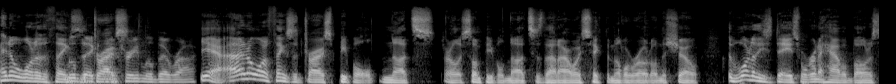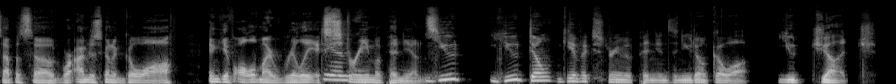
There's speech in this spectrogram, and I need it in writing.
I know one of the things that drives country, a little bit rock. yeah, I know one of the things that drives people nuts, or least some people nuts, is that I always take the middle road on the show. One of these days, we're going to have a bonus episode where I'm just going to go off and give all of my really extreme opinions. You you don't give extreme opinions and you don't go off. You judge.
